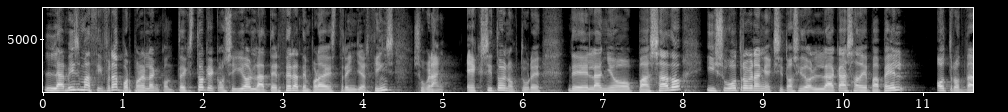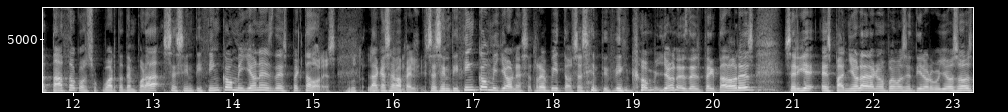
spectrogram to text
la misma cifra, por ponerla en contexto, que consiguió la tercera temporada de Stranger Things, su gran éxito en octubre del año pasado y su otro gran éxito ha sido La Casa de Papel, otro datazo con su cuarta temporada, 65 millones de espectadores. La Casa de Papel, 65 millones, repito, 65 millones de espectadores. Serie española de la que nos podemos sentir orgullosos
